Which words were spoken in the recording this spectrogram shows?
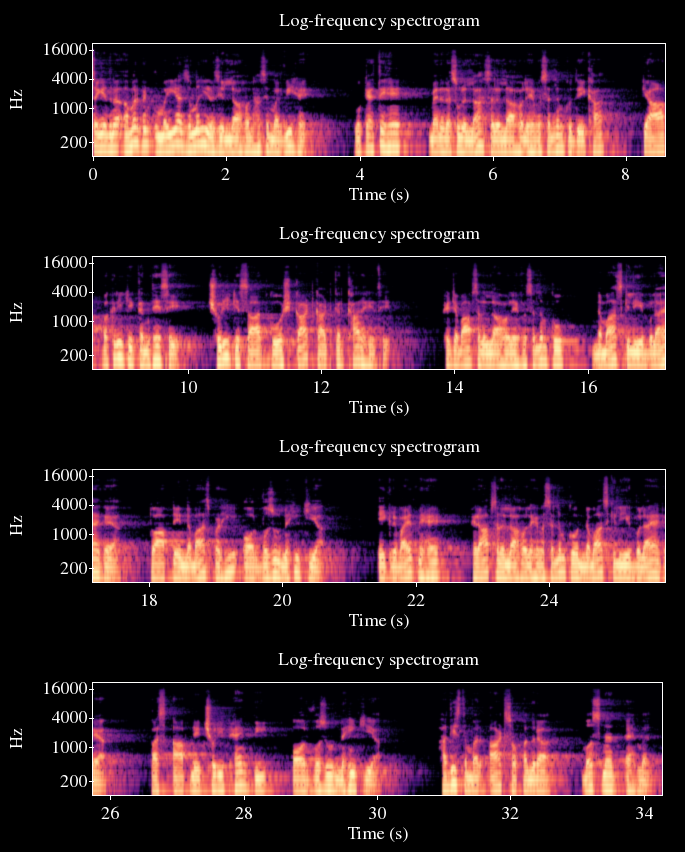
سیدنا عمر بن امیہ زمری رضی اللہ عنہ سے مروی ہے۔ وہ کہتے ہیں، میں نے رسول اللہ صلی اللہ علیہ وسلم کو دیکھا کہ آپ بکری کے کندھے سے چھری کے ساتھ گوشت کاٹ کاٹ کر کھا رہے تھے۔ پھر جب آپ صلی اللہ علیہ وسلم کو نماز کے لیے بلایا گیا تو آپ نے نماز پڑھی اور وضو نہیں کیا۔ ایک روایت میں ہے، پھر آپ صلی اللہ علیہ وسلم کو نماز کے لیے بلایا گیا۔ پس آپ نے چھری پھینک دی اور وضو نہیں کیا۔ حدیث نمبر آٹھ سو پندرہ مسند احمد۔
